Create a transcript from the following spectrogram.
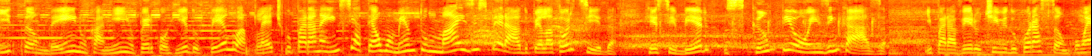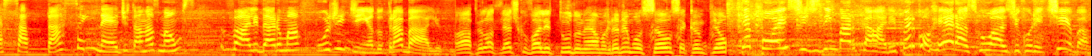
E também no caminho percorrido pelo Atlético Paranaense até o momento mais esperado pela torcida: receber os campeões em casa. E para ver o time do coração com essa taça inédita nas mãos, vale dar uma fugidinha do trabalho. Ah, pelo Atlético vale tudo, né? É uma grande emoção ser campeão. Depois de desembarcar e percorrer as ruas de Curitiba,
